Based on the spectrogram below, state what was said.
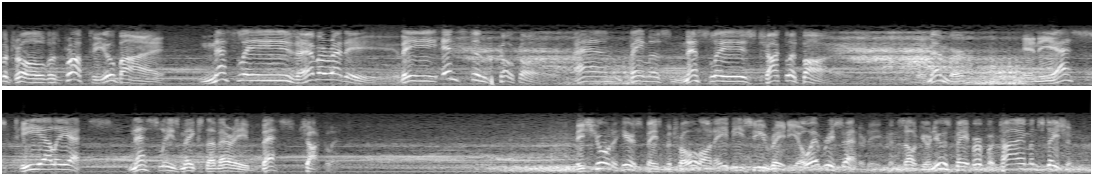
Patrol was brought to you by Nestle's Ever Ready, the instant cocoa, and famous Nestle's chocolate bar. Remember, N-E-S-T-L-E-S. Nestle's makes the very best chocolate. Be sure to hear Space Patrol on ABC Radio every Saturday. Consult your newspaper for time and station.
